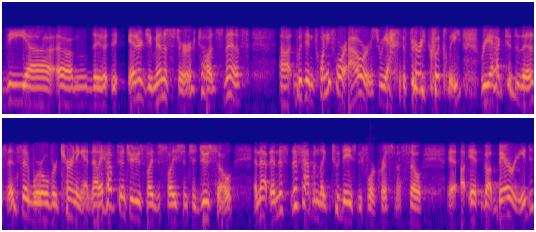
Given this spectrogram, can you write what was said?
the uh, um, the energy minister Todd Smith uh, within 24 hours, react, very quickly reacted to this and said we're overturning it. Now they have to introduce legislation to do so, and that and this this happened like two days before Christmas, so it, it got buried.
